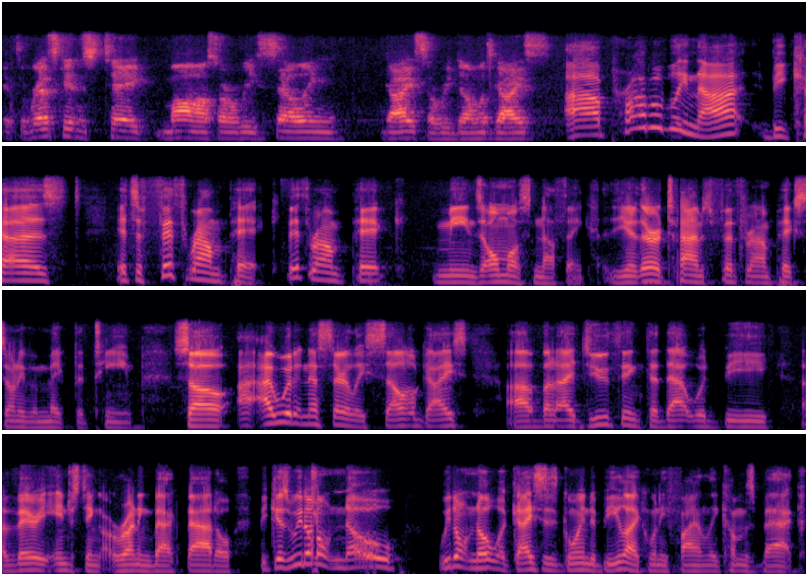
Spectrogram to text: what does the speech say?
if the Redskins take Moss, are we selling Guice? Are we done with Guice? Uh, probably not because it's a fifth round pick. Fifth round pick means almost nothing. You know, there are times fifth round picks don't even make the team. So I, I wouldn't necessarily sell Guice, uh, but I do think that that would be a very interesting running back battle because we don't know. We don't know what Guice is going to be like when he finally comes back.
